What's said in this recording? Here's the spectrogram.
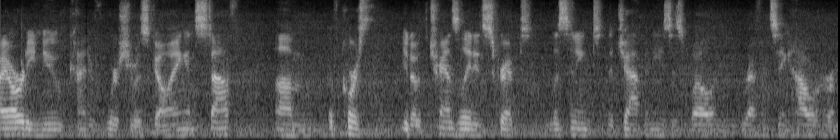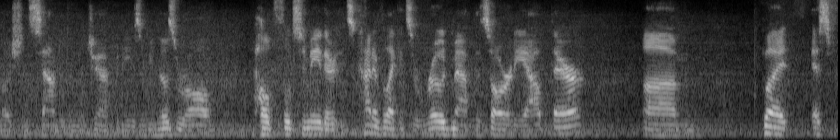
I already knew kind of where she was going and stuff. Um, of course, you know, the translated script, listening to the Japanese as well, and referencing how her emotions sounded in the Japanese. I mean, those were all helpful to me. There, it's kind of like it's a roadmap that's already out there. Um, but as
